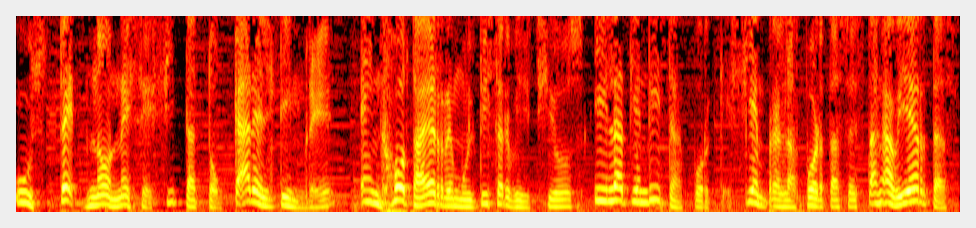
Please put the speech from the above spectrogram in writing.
Usted no necesita tocar el timbre en JR Multiservicios y la tiendita porque siempre las puertas están abiertas.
